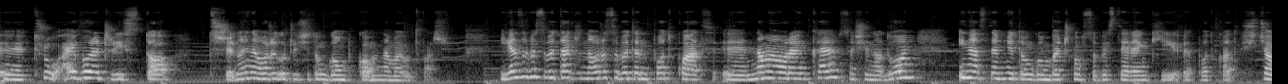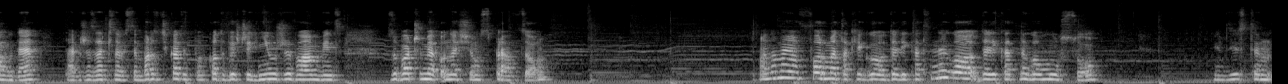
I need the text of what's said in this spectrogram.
y, True Ivory, czyli 103. No i nałożę go oczywiście tą gąbką na moją twarz. I ja zrobię sobie tak, że nałożę sobie ten podkład y, na moją rękę, w sensie na dłoń i następnie tą gąbeczką sobie z tej ręki y, podkład ściągnę. Także zaczynam, jestem bardzo ciekawa tych podkładów, jeszcze ich nie używałam, więc zobaczymy jak one się sprawdzą. One mają formę takiego delikatnego, delikatnego musu. Więc jestem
